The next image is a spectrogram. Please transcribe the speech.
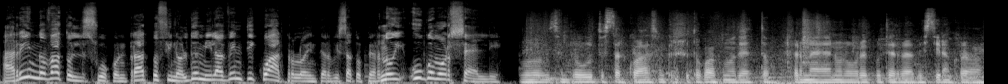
ha rinnovato il suo contratto fino al 2024. Lo ha intervistato per noi Ugo Morselli. Ho sempre voluto stare qua, sempre cresciuto qua, come ho detto. Per me è un onore poter vestire ancora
